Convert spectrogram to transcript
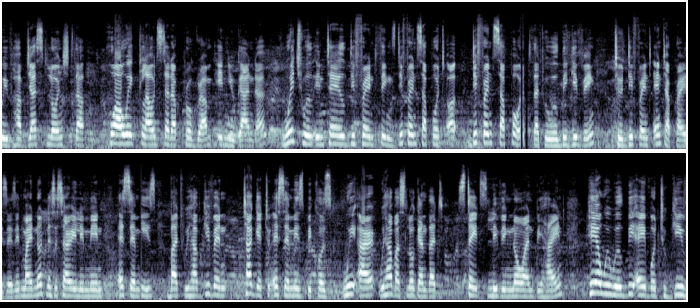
We have just launched the Huawei Cloud Startup Program in Uganda, which will entail different things, different support, uh, different support that we will be giving to different enterprises. It might not necessarily mean SMEs, but we have given target to SMEs because we are we have a slogan that states leaving no one behind. Here we will be able to give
